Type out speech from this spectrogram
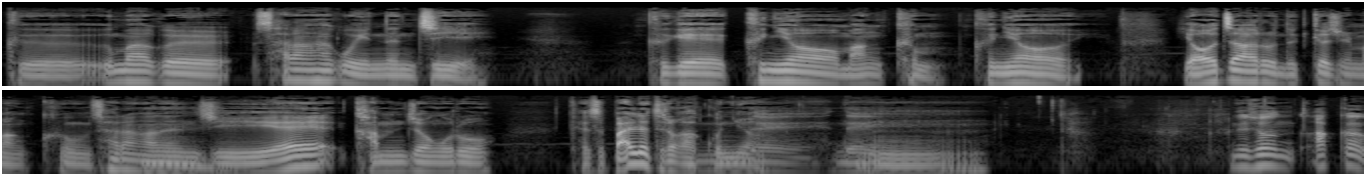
그 음악을 사랑하고 있는지 그게 그녀만큼 그녀 여자로 느껴질 만큼 사랑하는지의 감정으로 계속 빨려 들어갔군요. 네, 네. 음, 근데 전 아까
